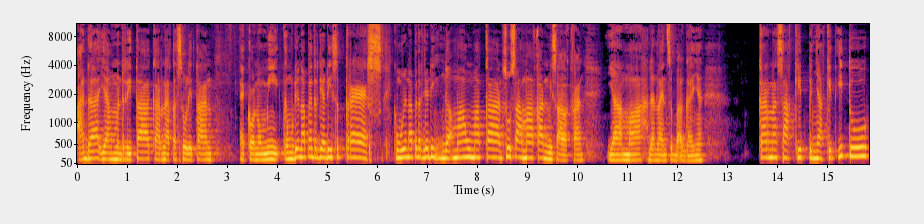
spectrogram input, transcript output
ada yang menderita karena kesulitan ekonomi. Kemudian apa yang terjadi? Stres. Kemudian apa yang terjadi? Nggak mau makan, susah makan misalkan. Ya mah dan lain sebagainya. Karena sakit penyakit itu,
